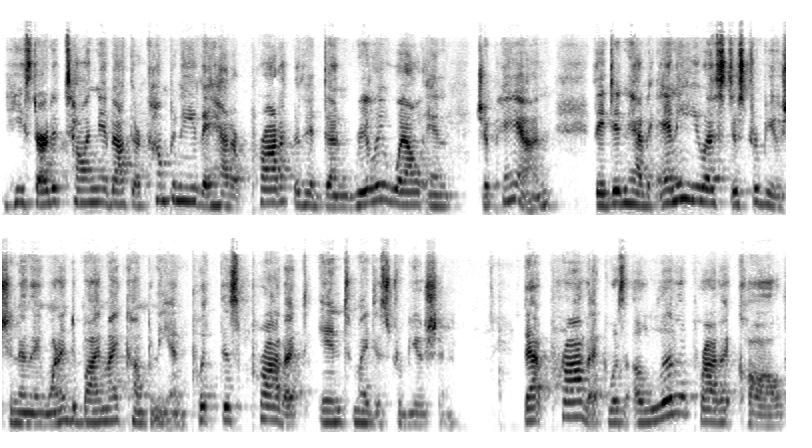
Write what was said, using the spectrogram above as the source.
he started telling me about their company. They had a product that had done really well in Japan. They didn't have any US distribution and they wanted to buy my company and put this product into my distribution. That product was a little product called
